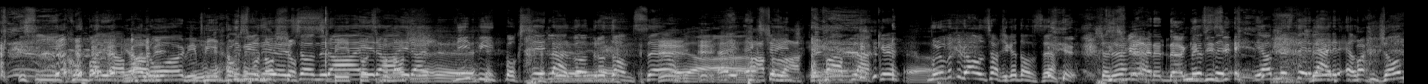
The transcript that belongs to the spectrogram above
de sier 'Kumbaya, Ja, vi- lord'. vi De beatboxer på begynner å gjøre norsk, sånn ass. rai, Beatbox på rai, norsk. rai. Vi beatboxer, lærer hverandre å danse. Eh, Exchange. Hvorfor tror du alle svarte kan danse? Skjønner du? Mens dere, ja, mens dere lærer Elton John.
